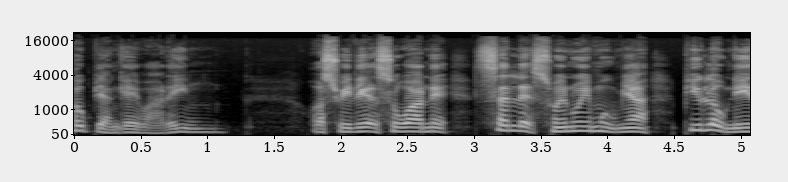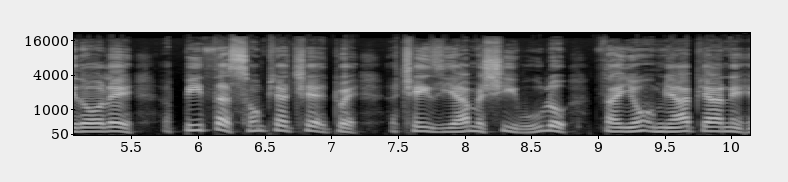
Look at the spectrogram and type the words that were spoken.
ထုတ်ပြန်ခဲ့ပါတယ်။ ဩစတြေးလျအစိုးရနဲ့ဆက်လက်ဆွေးနွေးမှုများပြုလုပ်နေတော့လဲအပိသက်ဆုံးဖြတ်ချက်အတွက်အချိန်စရာမရှိဘူးလို့တန်ယုံအများပြားနဲ့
